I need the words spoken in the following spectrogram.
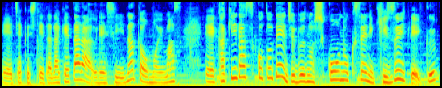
えー、チェックしていただけたら嬉しいなと思います、えー、書き出すことで自分の思考の癖に気づいていく。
